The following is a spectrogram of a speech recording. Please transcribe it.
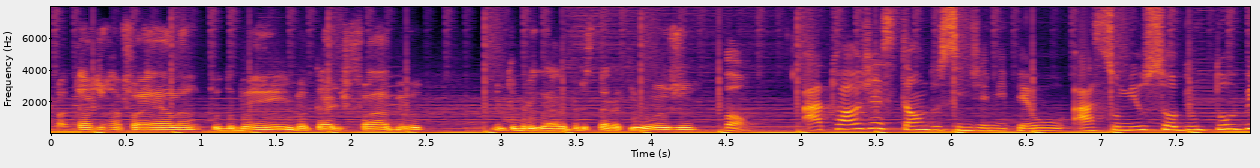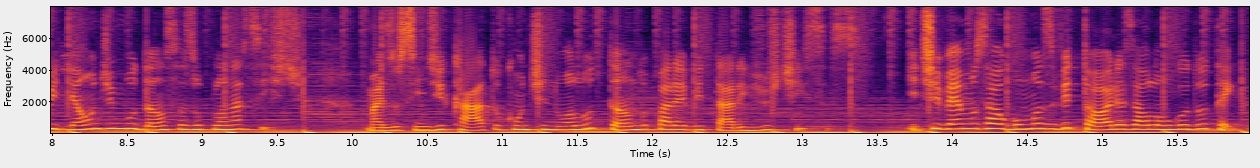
Boa tarde, Rafaela. Tudo bem? Boa tarde, Fábio. Muito obrigado por estar aqui hoje. Bom, a atual gestão do SINDMPU assumiu sob um turbilhão de mudanças o Plano Assiste, mas o sindicato continua lutando para evitar injustiças. E tivemos algumas vitórias ao longo do tempo.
